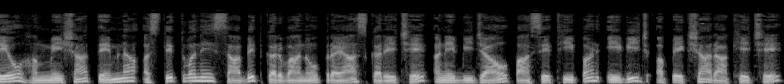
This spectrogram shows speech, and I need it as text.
તેઓ હંમેશા તેમના અસ્તિત્વને સાબિત કરવાનો પ્રયાસ કરે છે અને બીજાઓ પાસેથી પણ એવી જ અપેક્ષા રાખે છે,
